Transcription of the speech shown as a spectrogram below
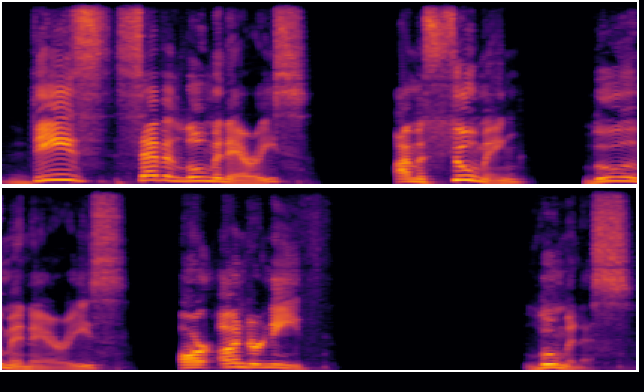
These seven luminaries, I'm assuming luminaries, are underneath Luminous.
